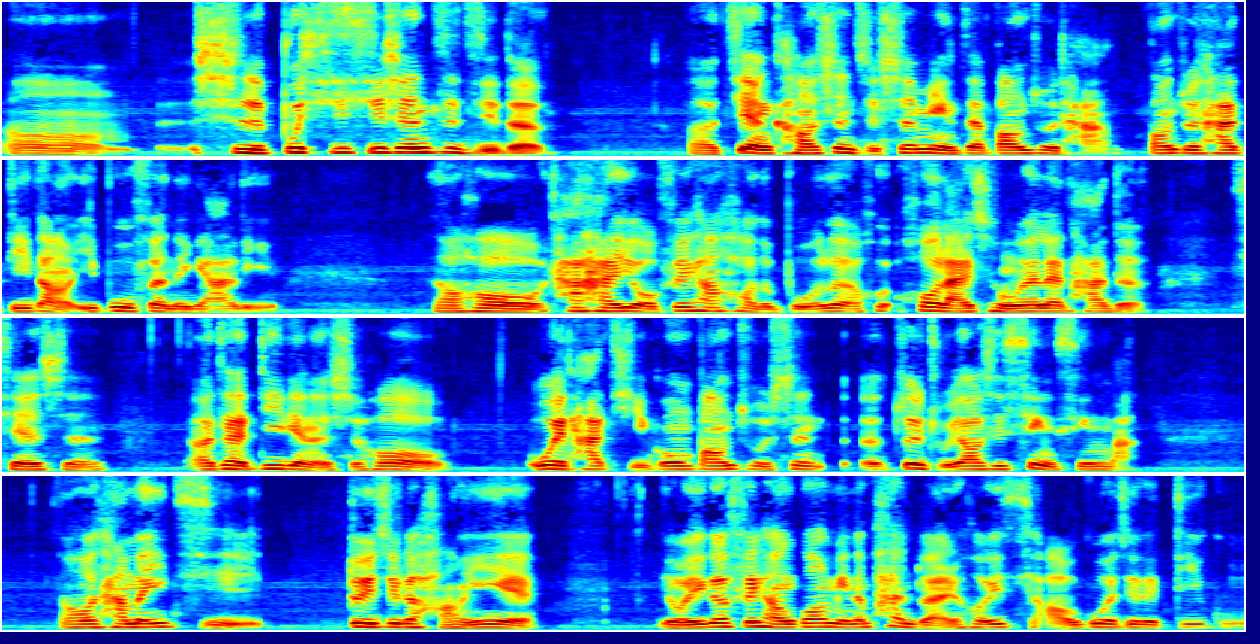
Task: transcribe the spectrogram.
嗯，是不惜牺牲自己的呃健康甚至生命在帮助他，帮助他抵挡一部分的压力，然后他还有非常好的伯乐，后后来成为了他的先生，而在低点的时候为他提供帮助，甚呃最主要是信心吧。然后他们一起对这个行业有一个非常光明的判断，然后一起熬过这个低谷。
